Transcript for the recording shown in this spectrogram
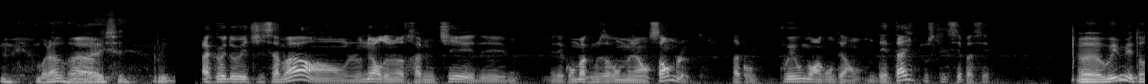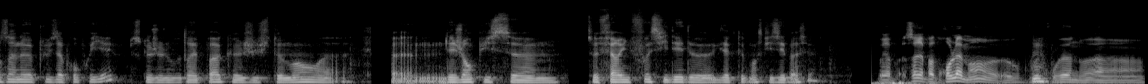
mais voilà. voilà, Ah. c'est- Akodo Echi-sama, en l'honneur de notre amitié et des, et des combats que nous avons menés ensemble, pouvez-vous me raconter en détail tout ce qu'il s'est passé? Euh, oui, mais dans un euh, plus approprié, parce que je ne voudrais pas que justement euh, des gens puissent se faire une fausse idée de exactement ce qui s'est passé. Pas- Ça, y a pas de problème. Hein. Vous pouvez Hmm. trouver un- un-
